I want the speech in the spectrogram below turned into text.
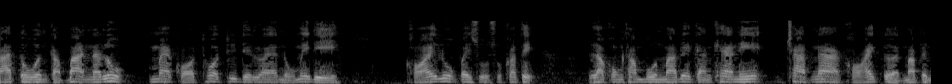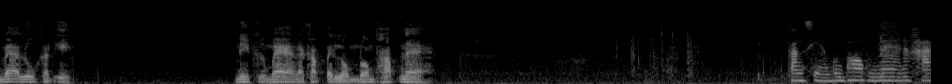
การ์ตูนกลับบ้านนะลูก แม่ขอโทษที่ดูแลหนูไม่ดี ขอให้ลูกไปสู่สุคติ เราคงทำบุญมาด้วยกันแค่นี้ ชาติหน้าขอให้เกิดมาเป็นแม่ลูกกันอีก นี่คือแม่นะครับ เป็นลมล้มพับแน่ ฟังเสียงคุณพ่อคุณแม่นะคะ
